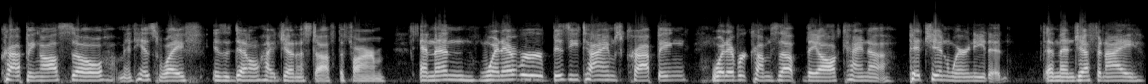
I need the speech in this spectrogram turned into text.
cropping also. Um, and his wife is a dental hygienist off the farm. And then, whenever busy times, cropping, whatever comes up, they all kind of pitch in where needed. And then Jeff and I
